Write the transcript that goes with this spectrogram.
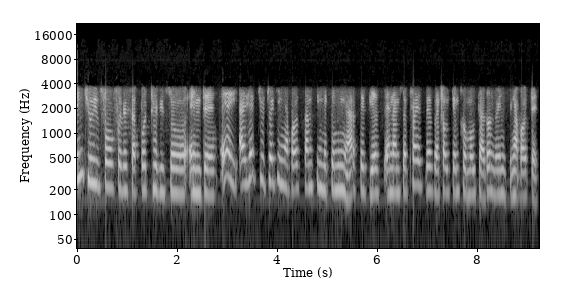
Thank you for, for the support, Thabiso. And uh, hey, I heard you talking about something happening in Hartef, yes, and I'm surprised there's a Gauteng promoter. I don't know anything about that.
